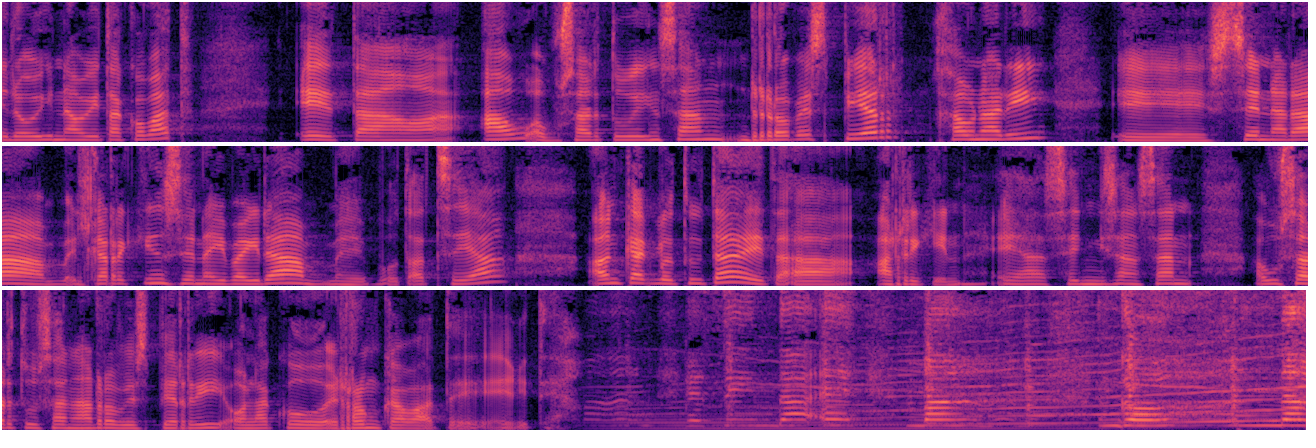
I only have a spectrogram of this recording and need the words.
heroina horietako bat, eta hau, ausartu egin zen Robespierre jaunari e, zenara, elkarrekin zena ibaira e, botatzea, hankak lotuta eta harrikin. Ea zein izan zen, ausartu zen Robespierre olako erronka bat e, egitea. Ezin da eman gona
